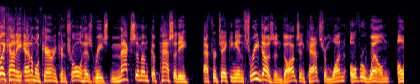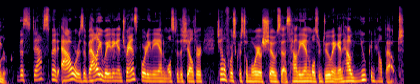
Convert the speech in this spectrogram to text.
Clay County Animal Care and Control has reached maximum capacity after taking in three dozen dogs and cats from one overwhelmed owner. The staff spent hours evaluating and transporting the animals to the shelter. Channel 4's Crystal Moyer shows us how the animals are doing and how you can help out.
